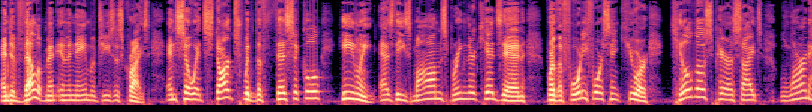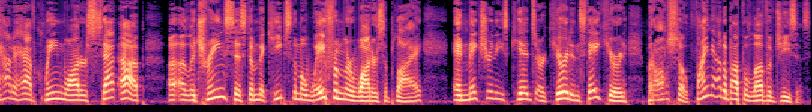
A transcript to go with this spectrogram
and development in the name of Jesus Christ. And so it starts with the physical healing as these moms bring their kids in for the 44 cent cure, kill those parasites, learn how to have clean water, set up a, a latrine system that keeps them away from their water supply and make sure these kids are cured and stay cured, but also find out about the love of Jesus.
